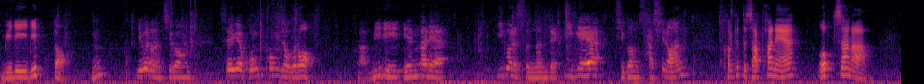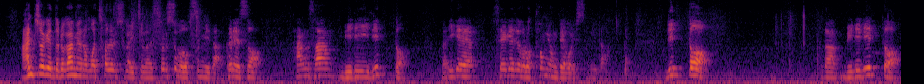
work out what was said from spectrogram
밀리리터. 응? 이거는 지금 세계 공통적으로 자, 밀리 옛날에 이걸 썼는데 이게 지금 사실은 컴퓨터 자판에 없잖아. 안쪽에 들어가면 뭐 찾을 수가 있지만 쓸 수가 없습니다. 그래서 항상 밀리리터 자, 이게 세계적으로 통용되고 있습니다. 리터 그 다음 밀리리터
